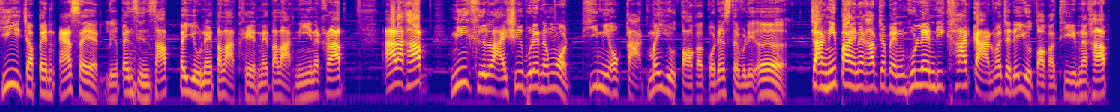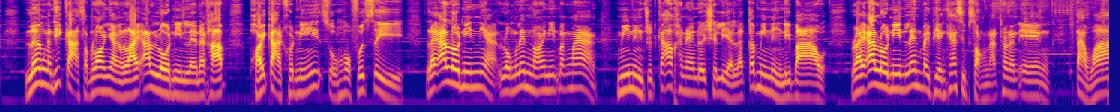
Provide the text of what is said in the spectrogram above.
ที่จะเป็นแอสเซทหรือเป็นสินทรัพย์ไปอยู่ในตลาดเทรดในตลาดนี้นะครับเอาละครับ นี่คือรายชื่อผู้เล่นทั้งหมดที่มีโอกาสไม่อยู่ต่อกับ Golden State Warriors จากนี้ไปนะครับจะเป็นผู้เล่นที่คาดการณ์ว่าจะได้อยู่ต่อกับทีมนะครับ เริ่มกันที่การดสำรองอย่างไลอันโลนินเลยนะครับพอยการ์ดคนนี้สูง 6 ฟุต 4 ไลอันโลนินเนี่ยลงเล่นน้อยนิดมากๆ มี 1.9 คะแนนโดยเฉลี่ยแล้วก็มี 1 รีบาวไลอันโลนินเล่นไปเพียงแค่ 12 นัดเท่านั้นเอง แต่ว่า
